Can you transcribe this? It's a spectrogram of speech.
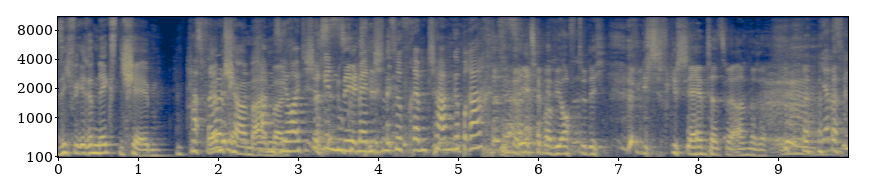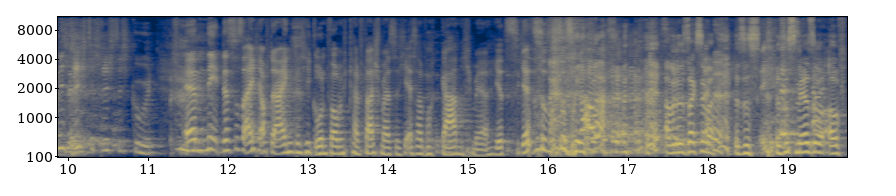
sich für ihren Nächsten schämen. Das haben Fremdscham-Armband. Sie heute schon Das genug Menschen zur Fremdscham gebracht? Erzählt immer, wie oft du dich gesch- geschämt hast für andere. Ja, das finde ich richtig, richtig gut. Ähm, nee, das ist eigentlich auch der eigentliche Grund, warum ich kein Fleisch mehr esse. Ich esse einfach gar nicht mehr. Jetzt, jetzt ist es raus. Aber du sagst immer, es ist, es ist mehr so auf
